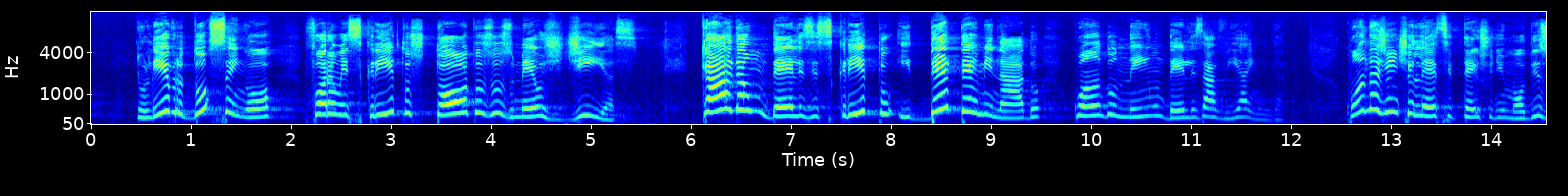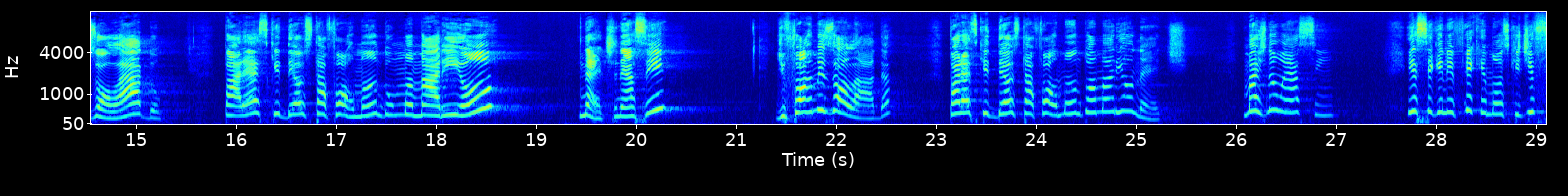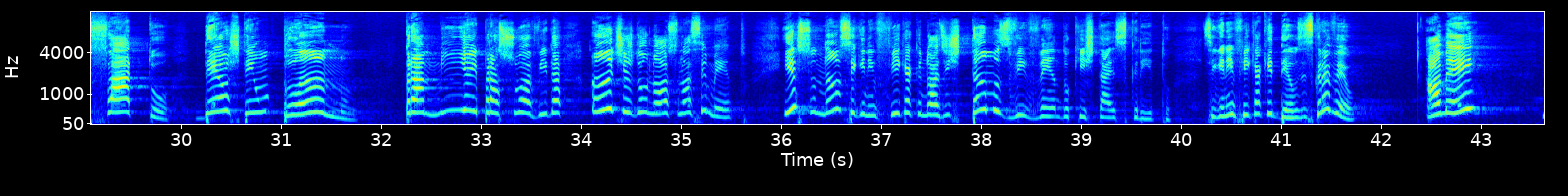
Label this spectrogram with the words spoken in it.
no livro do Senhor foram escritos todos os meus dias, cada um deles escrito e determinado quando nenhum deles havia ainda. Quando a gente lê esse texto de modo isolado, parece que Deus está formando uma marionete, não é assim? De forma isolada, parece que Deus está formando uma marionete. Mas não é assim. Isso significa, irmãos, que de fato Deus tem um plano para minha e para a sua vida antes do nosso nascimento. Isso não significa que nós estamos vivendo o que está escrito. Significa que Deus escreveu. Amém?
